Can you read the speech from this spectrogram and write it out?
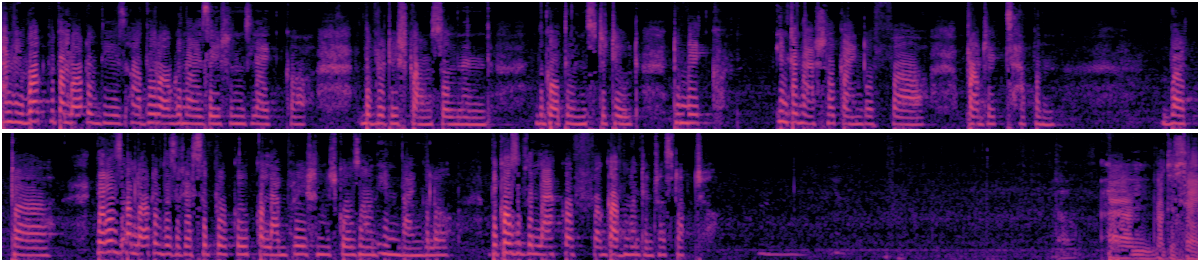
And we worked with a lot of these other organizations like uh, the British Council and the Goethe Institute to make international kind of uh, projects happen. But uh, there is a lot of this reciprocal collaboration which goes on in Bangalore because of the lack of uh, government infrastructure. Um, what to say?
